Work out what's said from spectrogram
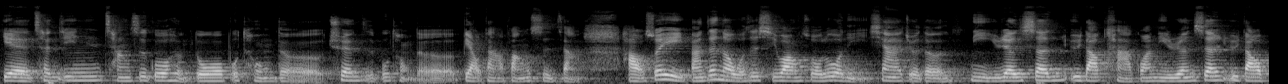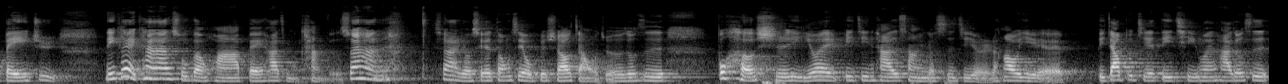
也曾经尝试过很多不同的圈子、不同的表达方式，这样。好，所以反正呢，我是希望说，如果你现在觉得你人生遇到卡关，你人生遇到悲剧，你可以看看叔本华阿伯他怎么看的。虽然 虽然有些东西我必须要讲，我觉得就是不合时宜，因为毕竟他是上一个世纪的人，然后也。比较不接地气，因为他就是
